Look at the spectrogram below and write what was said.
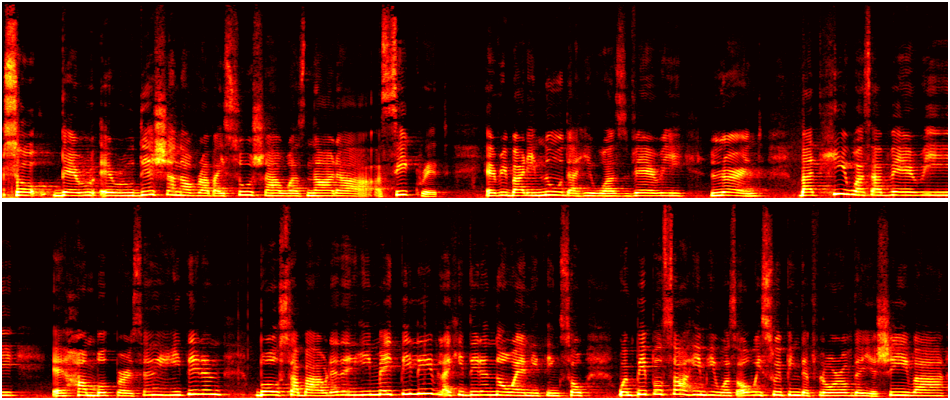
So the erudition of Rabbi Zusha was not a, a secret. Everybody knew that he was very learned, but he was a very a humble person and he didn't boast about it and he made believe like he didn't know anything. So when people saw him he was always sweeping the floor of the yeshiva.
